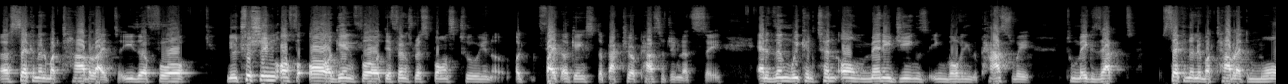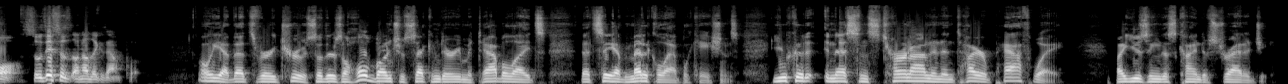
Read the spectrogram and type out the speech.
uh, secondary metabolite, either for nutrition of or again for defense response to you know a fight against the bacterial pathogen, let's say. And then we can turn on many genes involving the pathway to make that secondary metabolite more. So this is another example. Oh, yeah, that's very true. So there's a whole bunch of secondary metabolites that say have medical applications. You could, in essence, turn on an entire pathway by using this kind of strategy.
